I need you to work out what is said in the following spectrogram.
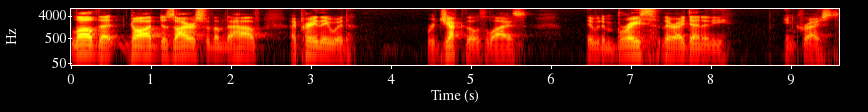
love that God desires for them to have. I pray they would reject those lies. They would embrace their identity in Christ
